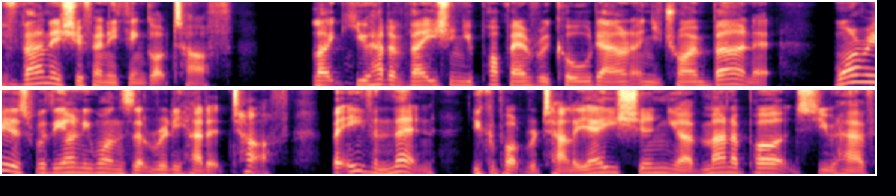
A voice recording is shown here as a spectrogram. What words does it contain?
vanish if anything got tough. Like you had evasion, you pop every cooldown and you try and burn it. Warriors were the only ones that really had it tough. But even then, you could pop retaliation, you have mana pots, you have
